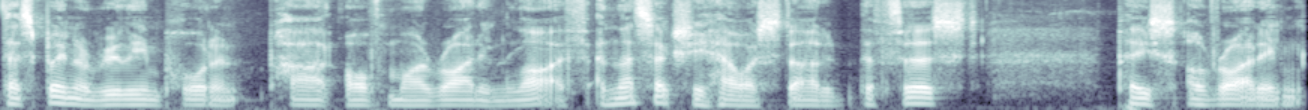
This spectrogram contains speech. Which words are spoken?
That's been a really important part of my writing life, and that's actually how I started. The first piece of writing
